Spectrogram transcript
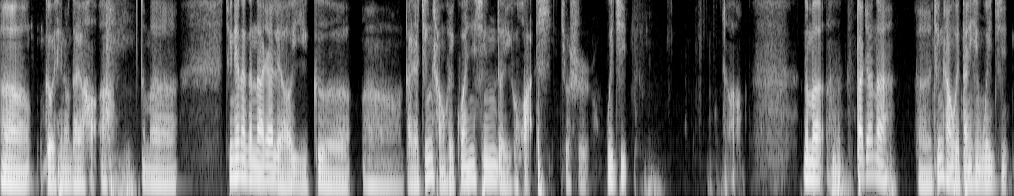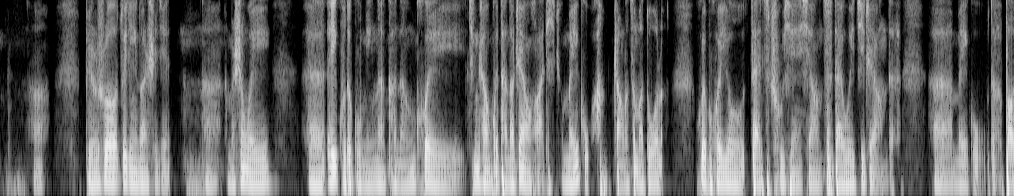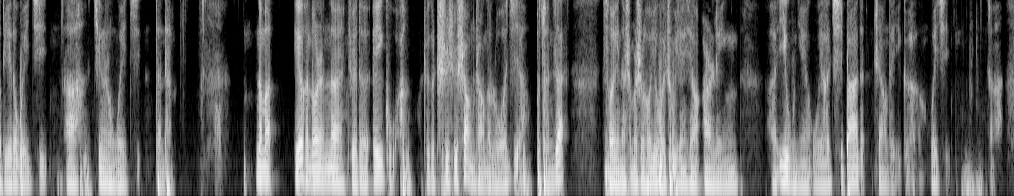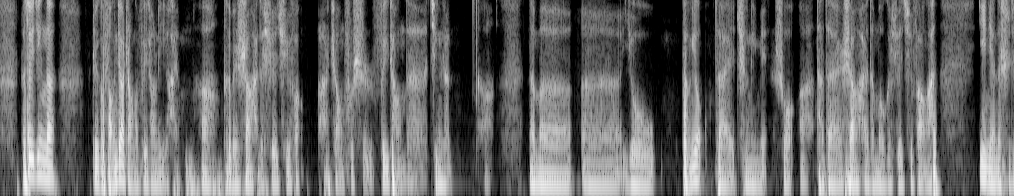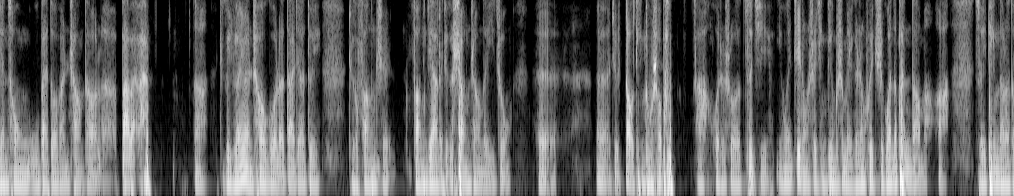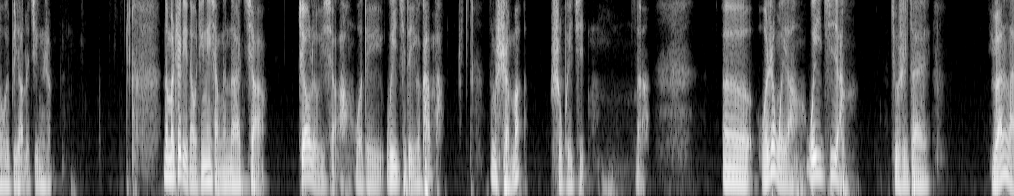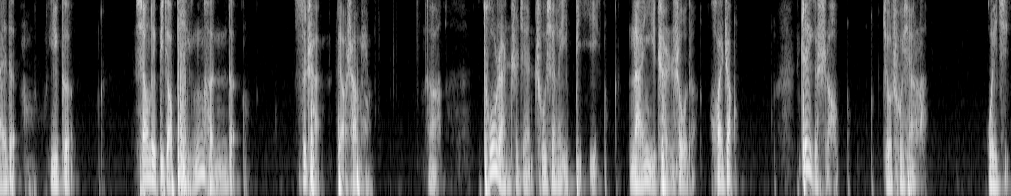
嗯，各位听众，大家好啊。那么今天呢，跟大家聊一个嗯，大家经常会关心的一个话题，就是危机啊。那么大家呢，呃，经常会担心危机啊。比如说最近一段时间啊，那么身为呃 A 股的股民呢，可能会经常会谈到这样话题：这个美股啊，涨了这么多了，会不会又再次出现像次贷危机这样的？呃，美股的暴跌的危机啊，金融危机等等。那么也有很多人呢，觉得 A 股啊，这个持续上涨的逻辑啊不存在，所以呢，什么时候又会出现像二零呃一五年五幺七八的这样的一个危机啊？那最近呢，这个房价涨得非常厉害啊，特别是上海的学区房啊，涨幅是非常的惊人啊。那么呃有。朋友在群里面说啊，他在上海的某个学区房啊，一年的时间从五百多万涨到了八百万啊，这个远远超过了大家对这个房子房价的这个上涨的一种呃呃，就道听途说吧啊，或者说自己因为这种事情并不是每个人会直观的碰到嘛啊，所以听到了都会比较的惊人。那么这里呢，我今天想跟大家讲交流一下啊，我对危机的一个看法。那么什么是危机？呃，我认为啊，危机啊，就是在原来的一个相对比较平衡的资产表上面啊，突然之间出现了一笔难以承受的坏账，这个时候就出现了危机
